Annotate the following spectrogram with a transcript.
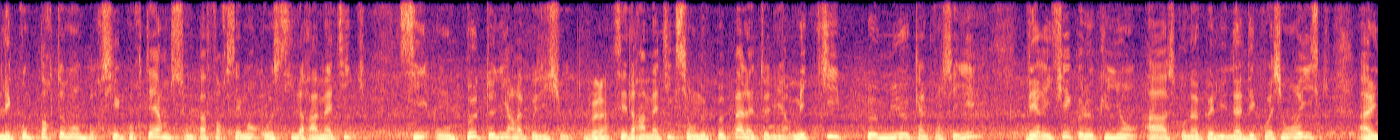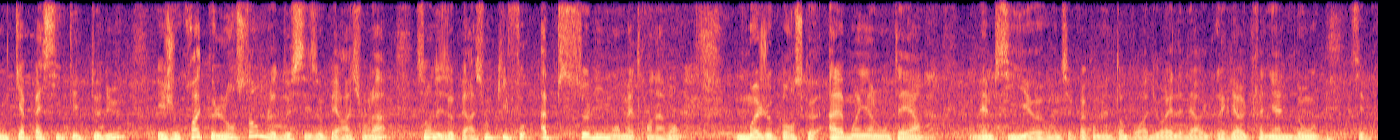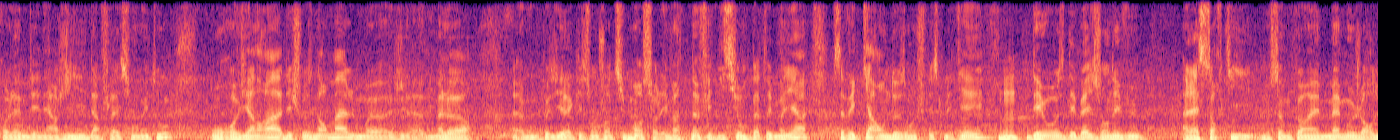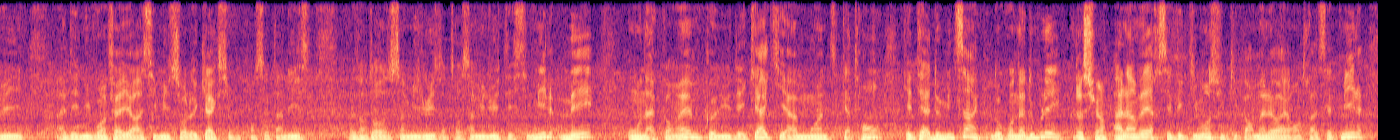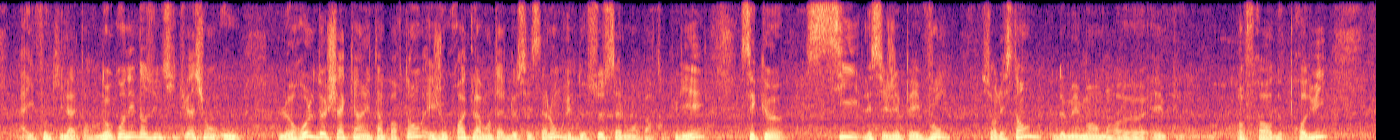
Les comportements boursiers court terme ne sont pas forcément aussi dramatiques si on peut tenir la position. C'est dramatique si on ne peut pas la tenir. Mais qui peut mieux qu'un conseiller vérifier que le client a ce qu'on appelle une adéquation au risque, a une capacité de tenue. Et je crois que l'ensemble de ces opérations-là sont des opérations qu'il faut absolument mettre en avant. Moi, je pense qu'à moyen long terme, même si euh, on ne sait pas combien de temps pourra durer la, guerre ukrainienne, donc c'est le problème d'énergie, d'inflation et tout, on reviendra à des choses normales. Moi, j'ai le malheur, euh, vous me posiez la question gentiment sur les 29 éditions de Patrimonia, ça fait 42 ans que je fais ce métier, hmm. des hausses, des baisses, j'en ai vu à la sortie, nous sommes quand même, même aujourd'hui, à des niveaux inférieurs à 6000 sur le CAC, si on prend cet indice, aux alentours de 5008, entre 5008 et 6000, mais on a quand même connu des cas qui, a moins de 4 ans, qui étaient à 2005. Donc on a doublé. Bien sûr. À l'inverse, effectivement, celui qui par malheur est rentré à 7000, bah, il faut qu'il attende. Donc on est dans une situation où le rôle de chacun est important et je crois que l'avantage de ces salons, et de ce salon en particulier, c'est que si les CGP vont sur les stands de mes membres euh, offreurs de produits,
